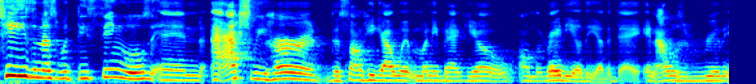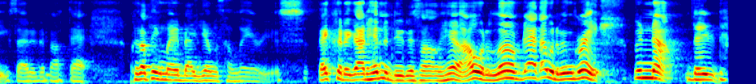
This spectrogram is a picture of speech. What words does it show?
teasing us with these singles. And I actually heard the song he got with Moneybagg Yo on the radio the other day, and I was really excited about that because I think Moneybagg Yo was hilarious. They could have got him to do this song. Hell, I would have loved that. That would have been great. But no, they.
